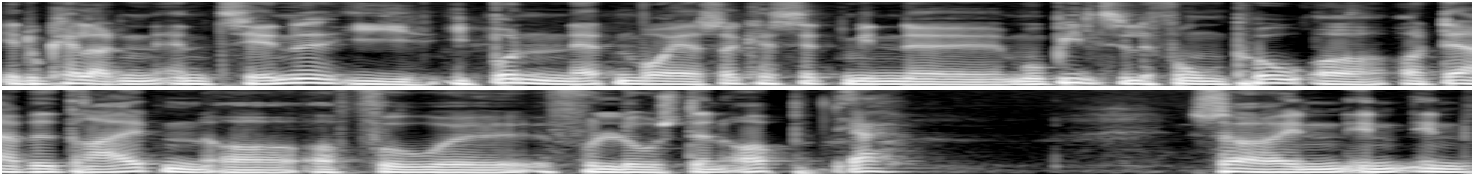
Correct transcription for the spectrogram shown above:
ja, du kalder den antenne i, i bunden af den, hvor jeg så kan sætte min øh, mobiltelefon på, og, og derved dreje den og, og få, øh, få låst den op. Ja. Så en, en, en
